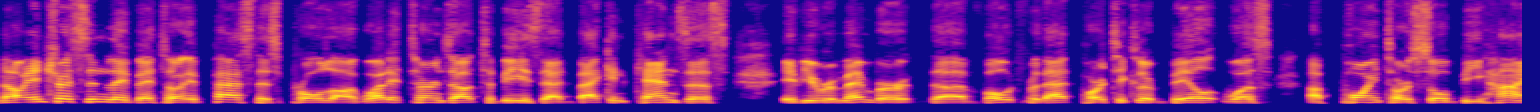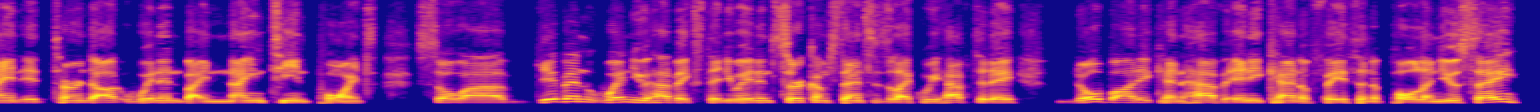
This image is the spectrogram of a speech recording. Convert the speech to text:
Now, interestingly, Beto, it passed this prologue. What it turns out to be is that back in Kansas, if you remember, the vote for that particular bill was a point or so behind. It turned out winning by 19 points. So, uh, given when you have extenuating circumstances like we have today, nobody can have any kind of faith in the poll. And you say?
